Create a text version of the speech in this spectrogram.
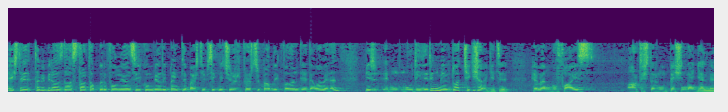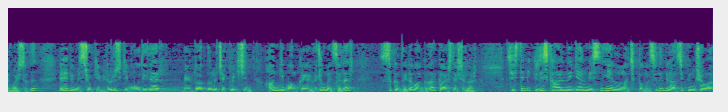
E işte tabii biraz daha startupları fonlayan Silicon Valley Bank ile başlayıp Signature, First Republic falan diye devam eden bir e, Moody'lerin mevduat çekiş hareketi hemen bu faiz artışlarının peşinden gelmeye başladı. E hepimiz çok iyi biliyoruz ki Moody'ler mevduatlarını çekmek için hangi bankaya hücum etseler sıkıntıyla bankalar karşılaşırlar. Sistemik risk haline gelmesini Yalın'ın açıklamasıyla birazcık yumuşama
